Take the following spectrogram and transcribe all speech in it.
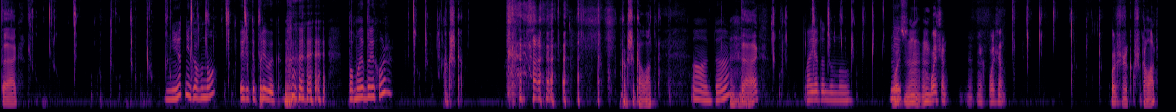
Так. Нет, не говно. Или ты привык? По-моему, были хуже? Как шоколад. Как шоколад. А, да? Так. А я-то думала. Миш, м, ну, Больше, их больше, больше шок- шоколад.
